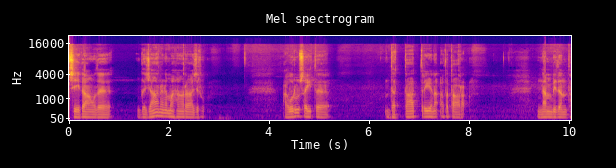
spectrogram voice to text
ಶೇಗಾಂವದ ಗಜಾನನ ಮಹಾರಾಜರು. ಅವರು ಸಹಿತ ದತ್ತಾತ್ರೇಯನ ಅವತಾರ. ನಂಬಿದಂಥ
